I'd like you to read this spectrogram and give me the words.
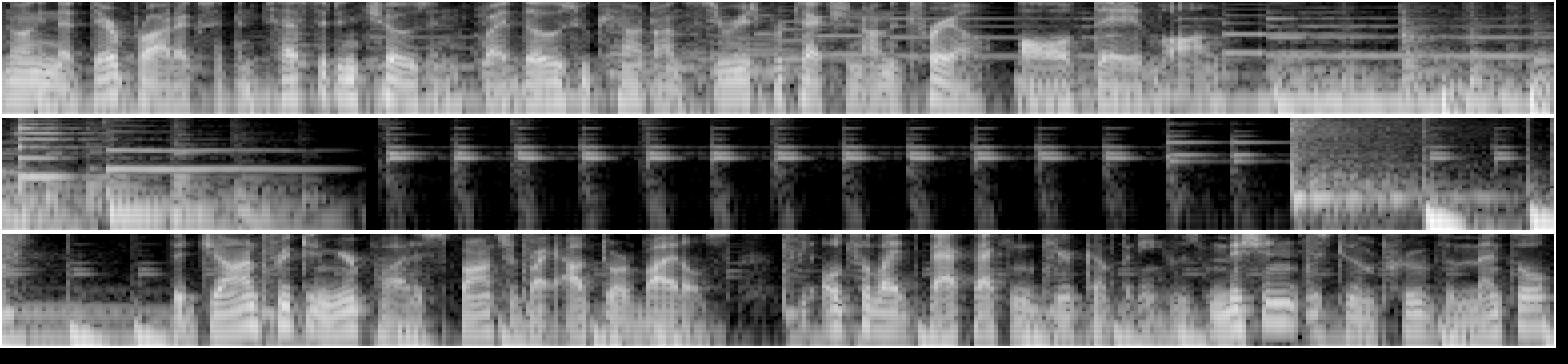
knowing that their products have been tested and chosen by those who count on serious protection on the trail all day long. The John Freakin' Muir Pod is sponsored by Outdoor Vitals, the ultralight backpacking gear company whose mission is to improve the mental,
